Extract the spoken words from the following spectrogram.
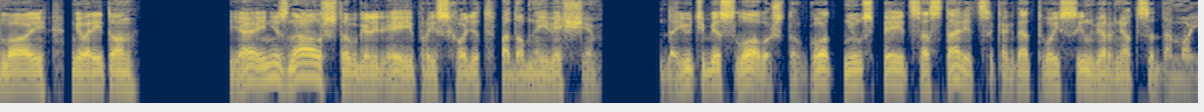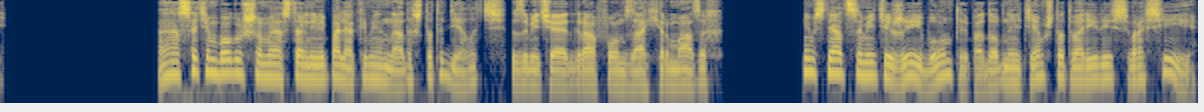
мой», — говорит он, — «я и не знал, что в Галилее происходят подобные вещи. Даю тебе слово, что год не успеет состариться, когда твой сын вернется домой. «А с этим Богушем и остальными поляками надо что-то делать», — замечает граф фон Захер-Мазах. «Им снятся мятежи и бунты, подобные тем, что творились в России.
